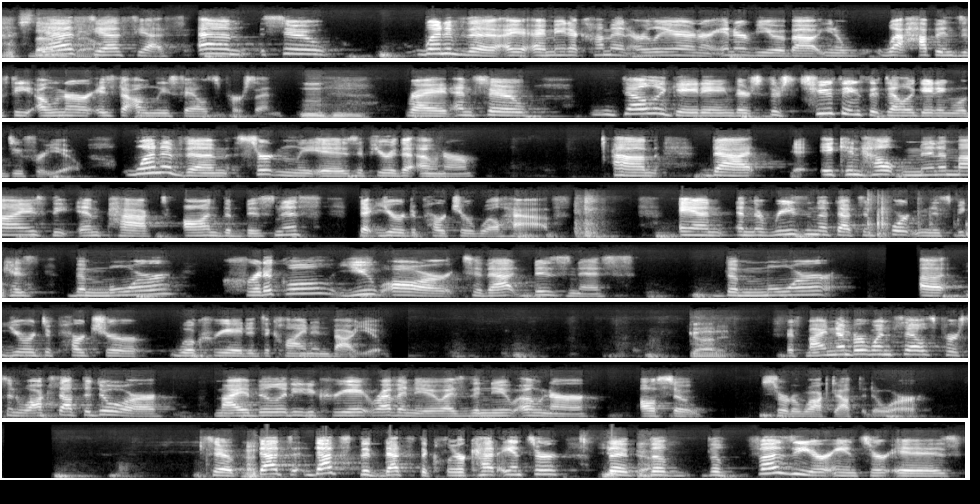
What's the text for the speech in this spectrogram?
What's that yes, about? yes, yes. Um, so one of the I, I made a comment earlier in our interview about you know what happens if the owner is the only salesperson, hmm right? And so delegating there's there's two things that delegating will do for you. One of them certainly is if you're the owner, um, that it can help minimize the impact on the business that your departure will have. And and the reason that that's important is because the more critical you are to that business, the more uh, your departure will create a decline in value. Got it. If my number one salesperson walks out the door, my ability to create revenue as the new owner also sort of walked out the door. So that's that's the that's the clear cut answer. The Yeah. the the fuzzier answer is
